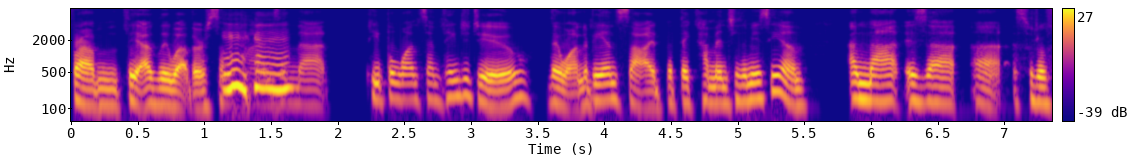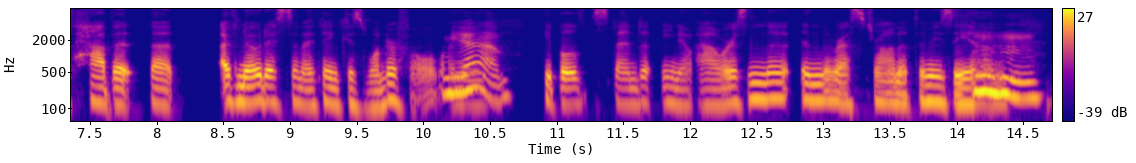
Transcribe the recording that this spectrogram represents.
from the ugly weather sometimes mm-hmm. in that people want something to do, they want to be inside, but they come into the museum. And that is a, a sort of habit that I've noticed and I think is wonderful. I yeah. Mean, people spend, you know, hours in the in the restaurant at the museum mm-hmm.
